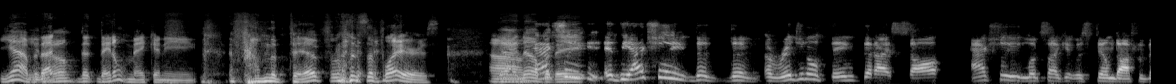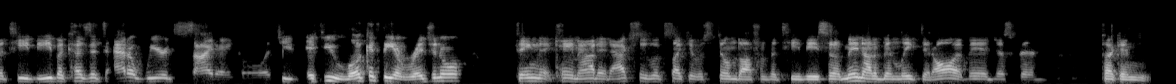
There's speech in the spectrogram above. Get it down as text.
Yeah but that, that they don't make any from the pip it's the players Yeah, I Um, know. but they- actually, it- the actually the the original thing that I saw actually looks like it was filmed off of a TV because it's at a weird side angle. If you if you look at the original thing that came out, it actually looks like it was filmed off of a TV. So it may not have been leaked at all. It may have just been fucking.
